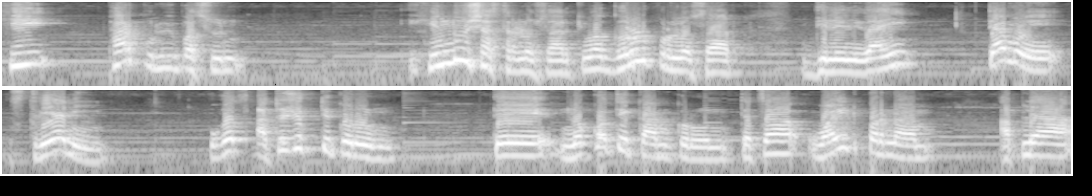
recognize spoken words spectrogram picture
ही फार पूर्वीपासून हिंदू शास्त्रानुसार किंवा गरुड पुराणानुसार दिलेली नाही. त्यामुळे स्त्रियांनी उगाच अतिशक्ती करून ते नको ते काम करून त्याचा वाईट परिणाम आपल्या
